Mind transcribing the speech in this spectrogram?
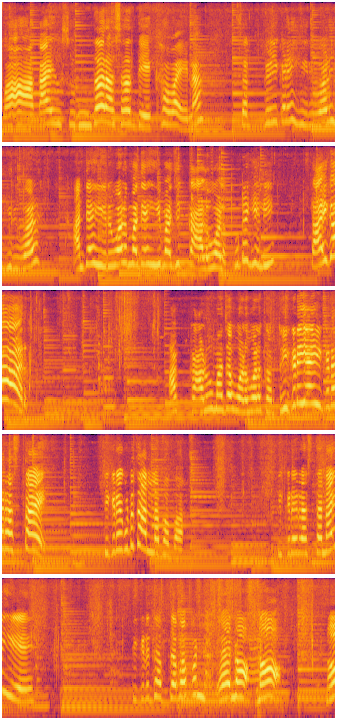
वा काय सुंदर असं देखावा आहे ना. सगळीकडे हिरवळ हिरवळ. आणि त्या हिरवळमध्ये ही माझी काळवळ. कुठे गेली? टायगर! हा काळू माझा वळवळ करतो. इकडे या इकडे रस्ता आहे. तिकडे कुठे चालला बाबा? तिकडे रस्ता नाहीये. तिकडे धबधबा पण ए, नो नो नो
